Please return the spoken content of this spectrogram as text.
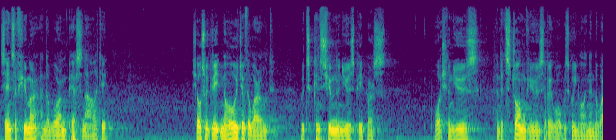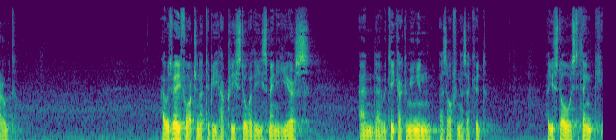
sense of humour and a warm personality. She also had great knowledge of the world, would consume the newspapers, watch the news, and had strong views about what was going on in the world. I was very fortunate to be her priest over these many years and I would take her communion as often as I could. I used always to think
